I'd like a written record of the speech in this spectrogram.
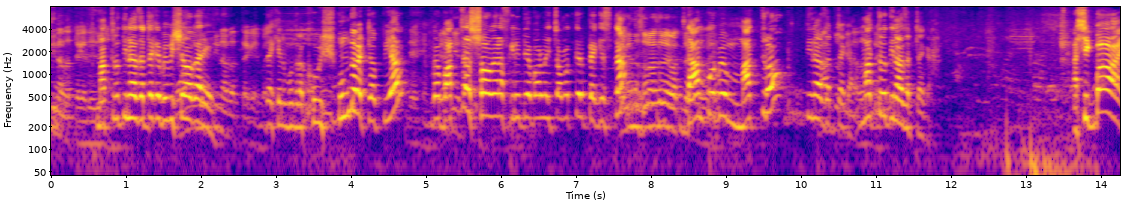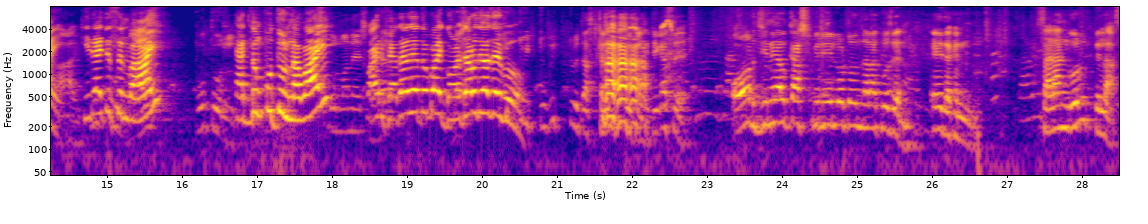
তিন হাজার টাকা দিয়ে মাত্র তিন হাজার টাকা বেবি সহকারে। দেখেন বন্ধুরা খুবই সুন্দর একটা পিয়ার। বাচ্চা সহকারে আজকে নিতে পারবেন এই চমৎকার প্যাকেজটা দাম পড়বে মাত্র তিন হাজার টাকা মাত্র তিন হাজার টাকা। আশিক ভাই কি দিতেছেন ভাই? পুতুল। একদম পুতুল না ভাই? মানে পায়ের ফেদার দিয়ে তো ভাই গরজারও দেওয়া যাইবো। একটু একটু জাস্ট ঠিক আছে? অরিজিনাল কাশ্মীরি লোটন যারা খোঁজেন এই দেখেন চার আঙ্গুল প্লাস।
